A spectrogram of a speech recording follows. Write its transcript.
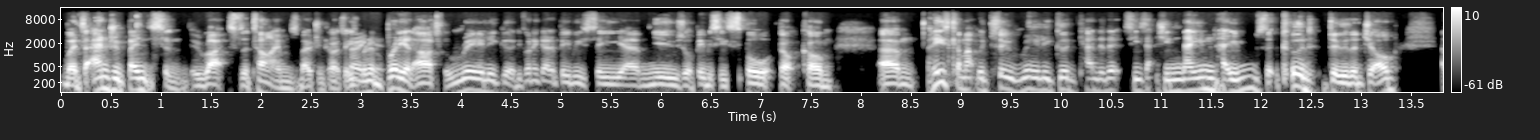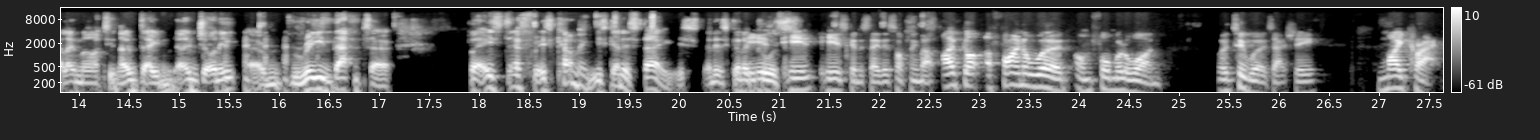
where it's Andrew Benson, who writes for the Times motor car, so he's written a brilliant article, really good. If you want to go to BBC um, News or BBCSport.com, um, and he's come up with two really good candidates. He's actually named names that could do the job. Hello, Martin. Hello, Dane. Hello, Johnny. Um, read that. Uh, but it's definitely it's coming. He's going to stay, it's, and it's going to he cause. Is, he, he is going to say there's something about. I've got a final word on Formula One well, two words actually. My crack.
